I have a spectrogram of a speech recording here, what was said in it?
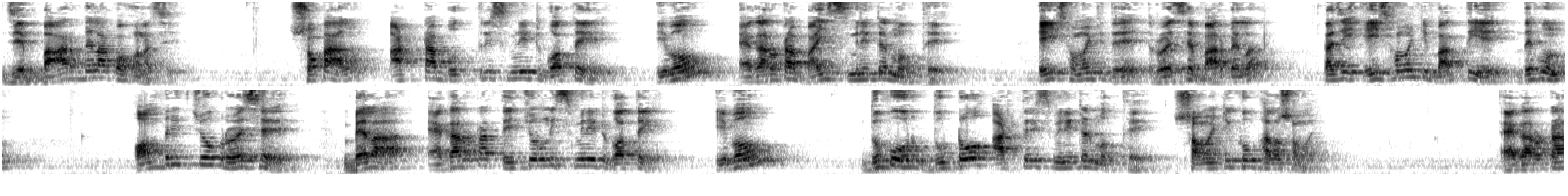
যে বার বেলা কখন আছে। সকাল আটটা বত্রিশ মিনিট গতে এবং এগারোটা বাইশ মিনিটের মধ্যে। এই সময়টিতে রয়েছে বারবেলা। কাজে এই সময়টি বাদ দিয়ে দেখুন, অমৃত চোখ রয়েছে বেলা এগারোটা তেচল্লিশ মিনিট গতে এবং দুপুর দুটো আটত্রিশ মিনিটের মধ্যে। সময়টি খুব ভালো সময়। এগারোটা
